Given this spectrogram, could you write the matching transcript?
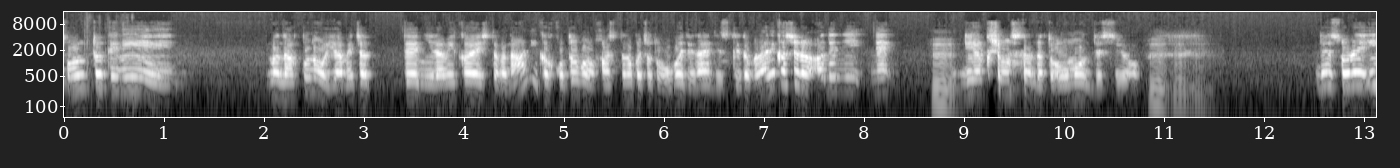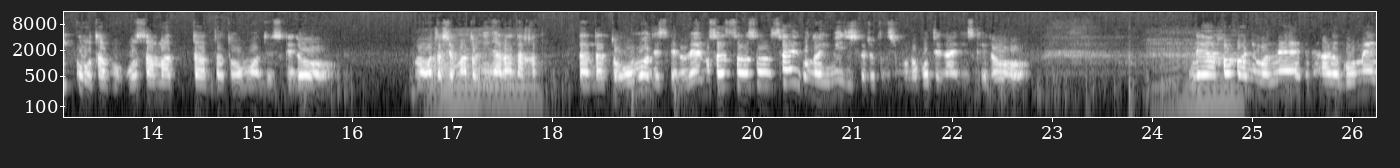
その時に、まあ、泣くのをやめちゃって睨み返したか何か言葉を発したのかちょっと覚えてないんですけど何かしら姉にねううんリアクションしたんだと思うんですよ。うんうんでそれ以降多分収まったんだと思うんですけど、まあ、私は的にならなかったんだと思うんですけどね、まあ、その最後のイメージしかちょっと私も残ってないんですけど。うんで母にもねあの「ごめん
